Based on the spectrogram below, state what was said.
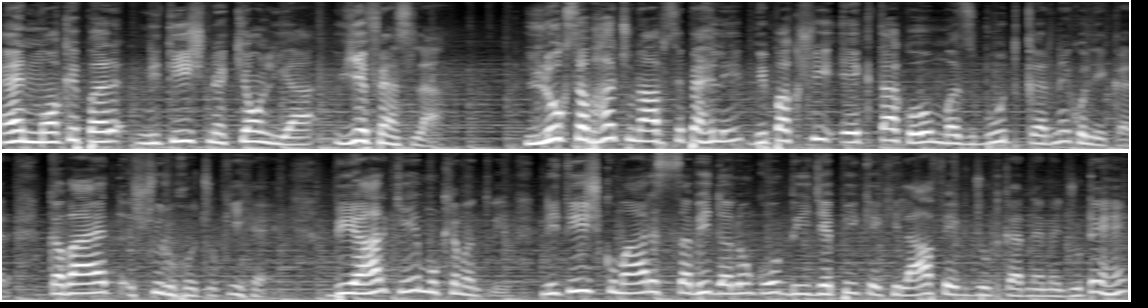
एन मौके पर नीतीश ने क्यों लिया ये फैसला? लोकसभा चुनाव से पहले विपक्षी एकता को मज़बूत करने को लेकर कवायद शुरू हो चुकी है। बिहार के मुख्यमंत्री नीतीश कुमार सभी दलों को बीजेपी के खिलाफ एकजुट करने में जुटे हैं।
